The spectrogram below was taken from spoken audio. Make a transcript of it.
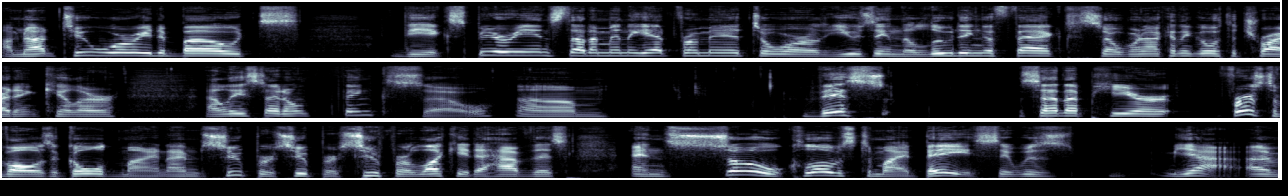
I'm not too worried about the experience that I'm going to get from it or using the looting effect, so we're not going to go with the Trident Killer. At least I don't think so. Um, this setup here, first of all, is a gold mine. I'm super, super, super lucky to have this and so close to my base. It was, yeah, a,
